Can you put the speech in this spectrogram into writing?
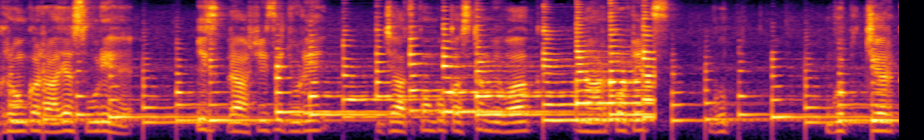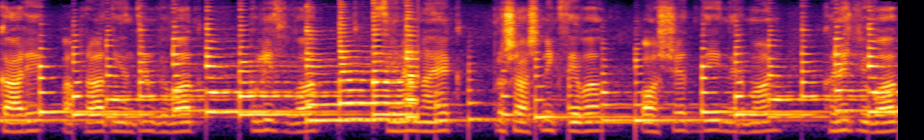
ग्रहों का राजा सूर्य है। इस राशि से जुड़े जातकों को कस्टम विभाग नारकोटिक्स गुप्त, गुप्तचर कार्य, अपराध नियंत्रण विभाग, पुलिस विभाग, सेना नायक, प्रशासनिक सेवा, औषधि निर्माण, खनिज विभाग,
